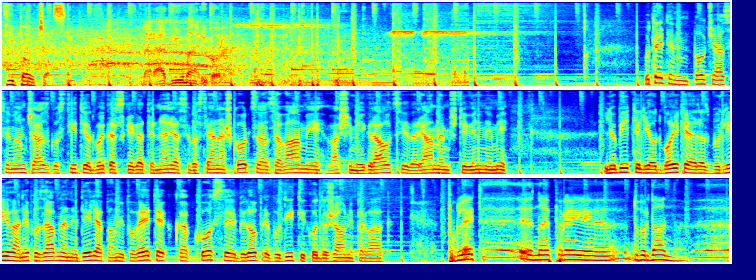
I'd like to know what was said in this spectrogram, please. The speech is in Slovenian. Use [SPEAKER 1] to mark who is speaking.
[SPEAKER 1] Tretji polčas na Radiu Maribor.
[SPEAKER 2] V tretjem polčasu imam čas gostiti odbojkarskega trenerja Sebastiana Škorca za vami, vašimi igravci, verjamem, številnimi ljubitelji odbojke, razburljiva, nepozabna nedelja. Pa mi povejte, kako se je bilo prebuditi kot državni prvak.
[SPEAKER 3] Poglejte, najprej dober dan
